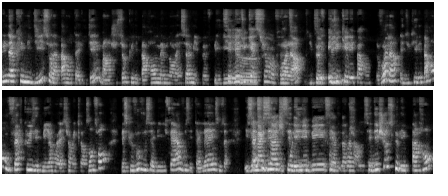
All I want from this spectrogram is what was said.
une après-midi sur la parentalité, ben, je suis sûre que les parents, même dans la somme, ils peuvent payer. C'est de l'éducation, en fait. Voilà. Ils peuvent éduquer les parents. Voilà, éduquer les parents ou faire qu'ils aient de meilleures relations avec leurs enfants. Parce que vous, vous savez y faire, vous êtes à l'aise. Vous... Et ça, massages pour les bébés, c'est des choses que les parents,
